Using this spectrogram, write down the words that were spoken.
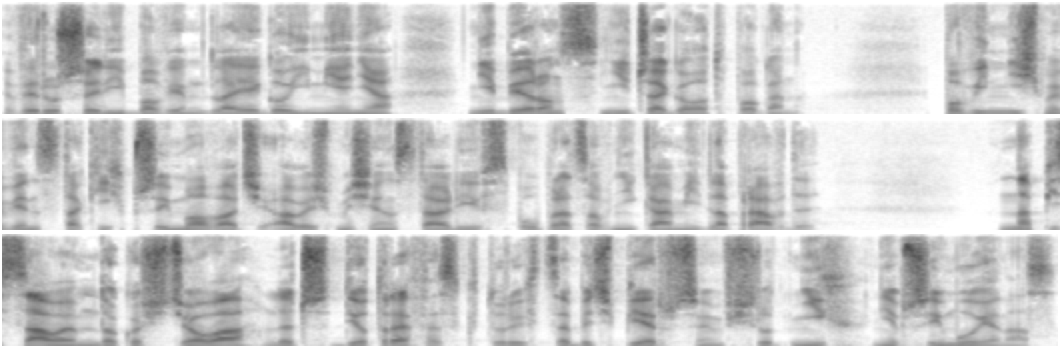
Wyruszyli bowiem dla Jego imienia, nie biorąc niczego od pogan. Powinniśmy więc takich przyjmować, abyśmy się stali współpracownikami dla prawdy. Napisałem do kościoła, lecz Diotrefes, który chce być pierwszym wśród nich, nie przyjmuje nas.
